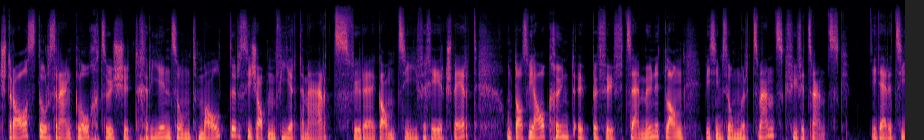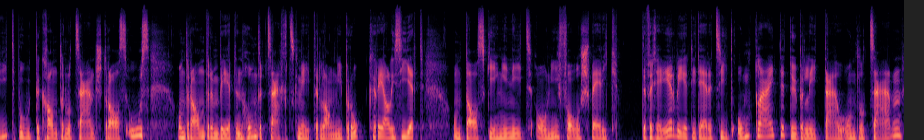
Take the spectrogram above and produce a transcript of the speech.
Die Strasse durchs Renkloch zwischen Kriens und Malters ist ab dem 4. März für den ganzen Verkehr gesperrt und das wie angekündigt etwa 15 Monate lang bis im Sommer 2025. In dieser Zeit baut der Kanton Luzern die Strasse aus. Unter anderem werden 160 Meter lange Brücke realisiert und das ginge nicht ohne Vollsperrung. Der Verkehr wird in dieser Zeit umgeleitet über Litau und Luzern,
